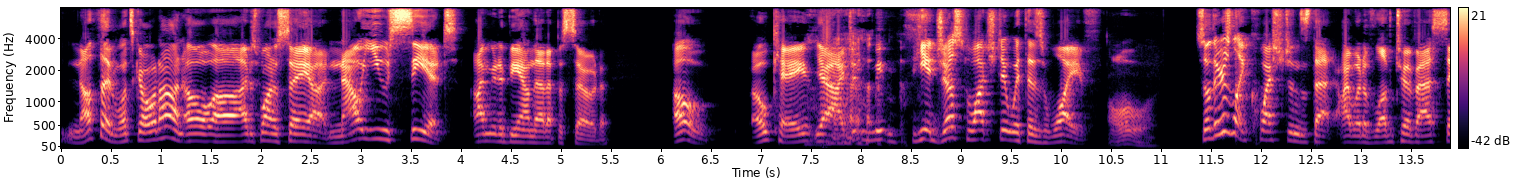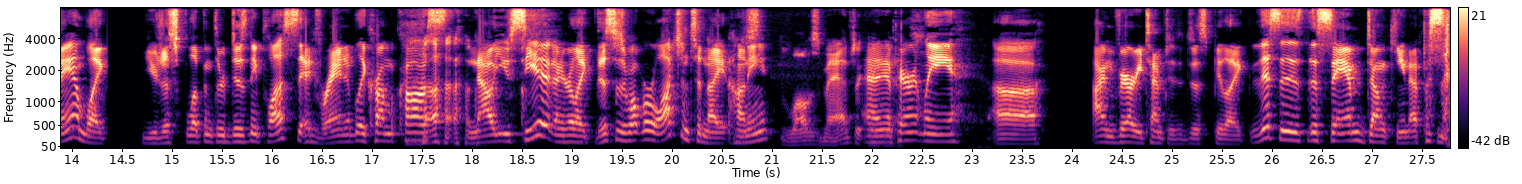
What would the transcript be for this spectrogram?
nothing. What's going on? Oh, uh, I just want to say, uh, now you see it. I'm going to be on that episode. Oh, okay. Yeah, I didn't. he had just watched it with his wife. Oh. So there's like questions that I would have loved to have asked Sam, like you just flipping through Disney Plus and randomly come across. now you see it, and you're like, this is what we're watching tonight, honey. Loves magic. And I apparently, uh, I'm very tempted to just be like, this is the Sam dunking episode.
